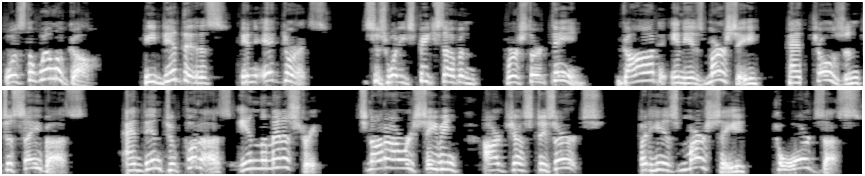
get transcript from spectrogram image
was the will of God. He did this in ignorance. This is what he speaks of in Verse 13 God, in His mercy, has chosen to save us and then to put us in the ministry. It's not our receiving our just deserts, but His mercy towards us.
